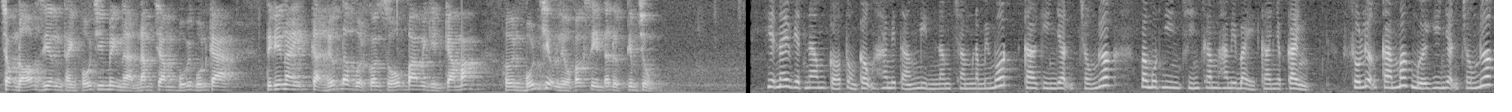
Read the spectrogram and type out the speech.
Trong đó riêng thành phố Hồ Chí Minh là 544 ca. Tính đến nay, cả nước đã vượt con số 30.000 ca mắc, hơn 4 triệu liều vaccine đã được tiêm chủng. Hiện nay Việt Nam có tổng cộng 28.551 ca ghi nhận trong nước và 1.927 ca nhập cảnh. Số lượng ca mắc mới ghi nhận trong nước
